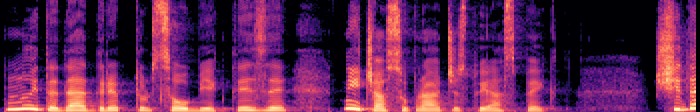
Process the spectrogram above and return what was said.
nu-i dădea dreptul să obiecteze nici asupra acestui aspect. Și de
